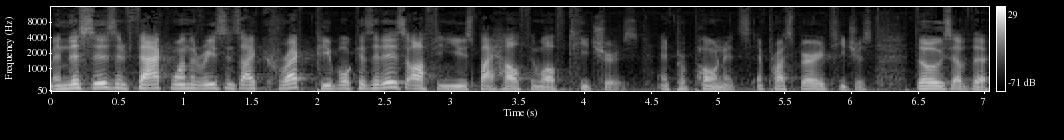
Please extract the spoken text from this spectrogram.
And this is, in fact, one of the reasons I correct people because it is often used by health and wealth teachers and proponents and prosperity teachers, those of the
